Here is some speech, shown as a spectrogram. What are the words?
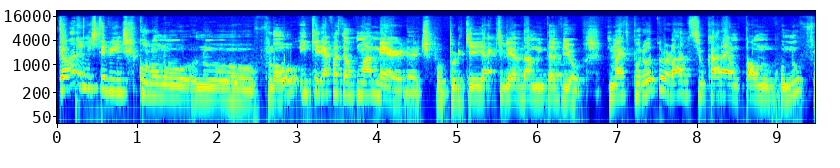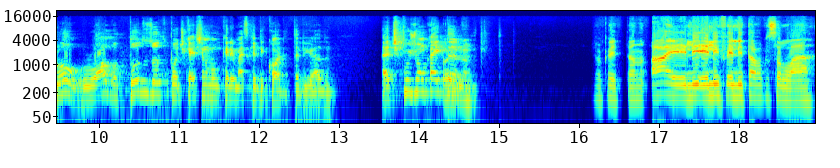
Claramente teve gente que colou no, no Flow e queria fazer alguma merda, tipo, porque aquilo ia dar muita view. Mas por outro lado, se o cara é um pau no cu no Flow, logo todos os outros podcasts não vão querer mais que ele colhe, tá ligado? É tipo o João Caetano. João Caetano. Ah, ele, ele, ele tava com o celular.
